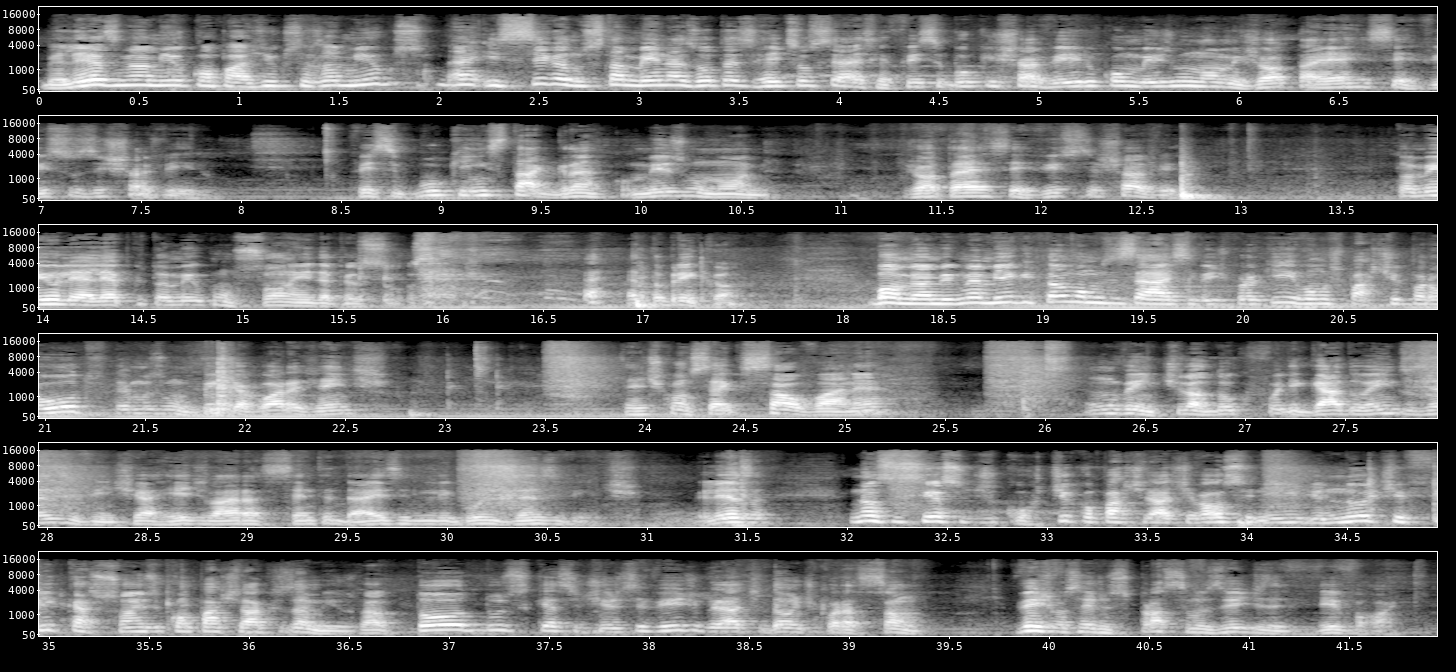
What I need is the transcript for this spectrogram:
Beleza, meu amigo? Compartilhe com seus amigos, né? E siga-nos também nas outras redes sociais, que é Facebook e Chaveiro, com o mesmo nome, JR Serviços e Chaveiro. Facebook e Instagram, com o mesmo nome, JR Serviços e Chaveiro. Tô meio lelé porque tô meio com sono ainda, pessoas. tô brincando. Bom, meu amigo, minha amiga, então vamos encerrar esse vídeo por aqui. Vamos partir para outro. Temos um vídeo agora, gente. A gente consegue salvar, né? Um ventilador que foi ligado em 220. A rede lá era 110 e ele ligou em 220. Beleza? Não se esqueça de curtir, compartilhar, ativar o sininho de notificações e compartilhar com os amigos. Para todos que assistiram esse vídeo, gratidão de coração. Vejo vocês nos próximos vídeos e viva rock!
